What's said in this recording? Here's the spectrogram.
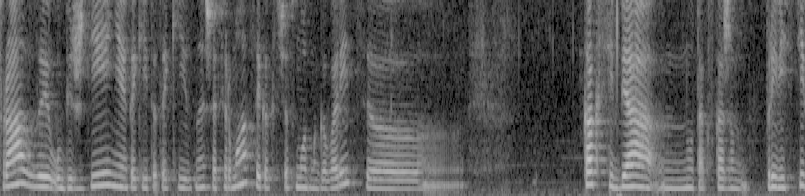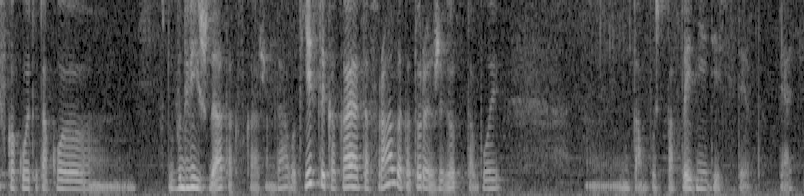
фразы, убеждения, какие-то такие, знаешь, аффирмации, как сейчас модно говорить, э, как себя, ну, так скажем, привести в какой-то такой м, в движ, да, так скажем, да, вот есть ли какая-то фраза, которая живет с тобой, м, ну, там, пусть последние 10 лет, 5?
